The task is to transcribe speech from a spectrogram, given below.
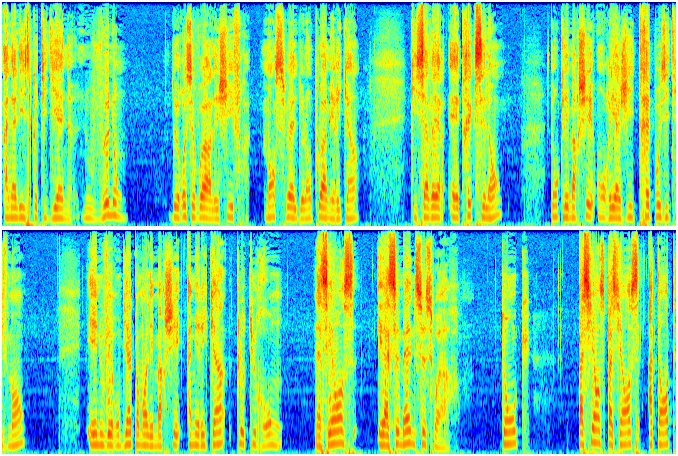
analyse quotidienne, nous venons de recevoir les chiffres mensuels de l'emploi américain qui s'avèrent être excellents. Donc les marchés ont réagi très positivement et nous verrons bien comment les marchés américains clôtureront la séance et la semaine ce soir. Donc, Patience, patience, attente,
